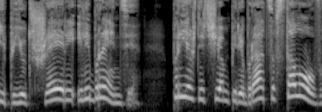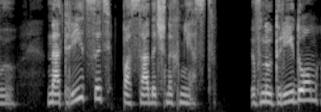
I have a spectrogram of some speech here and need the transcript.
и пьют шерри или бренди, прежде чем перебраться в столовую, на 30 посадочных мест. Внутри дом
